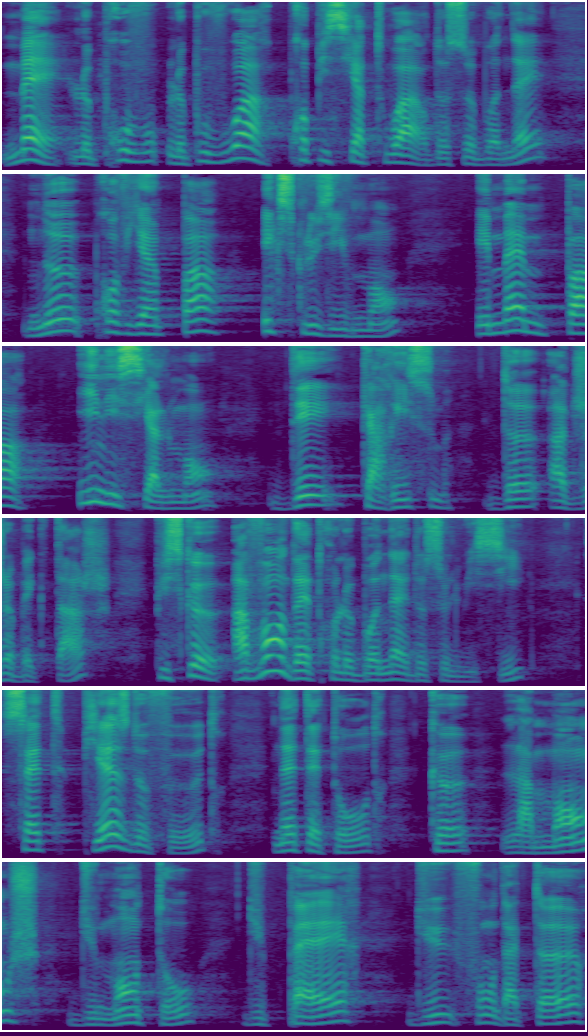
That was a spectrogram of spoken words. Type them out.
mais le pouvoir propitiatoire de ce bonnet ne provient pas exclusivement et même pas initialement des charismes de Hadjebektash, puisque avant d'être le bonnet de celui-ci, cette pièce de feutre n'était autre que la manche du manteau du père du fondateur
